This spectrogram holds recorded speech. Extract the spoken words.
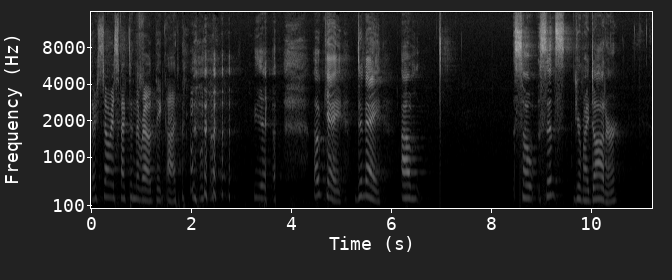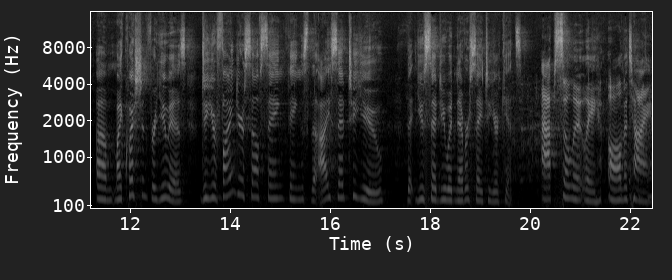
they're still respecting the road, thank God. Yeah. Okay, Danae. Um, so, since you're my daughter, um, my question for you is Do you find yourself saying things that I said to you that you said you would never say to your kids? Absolutely, all the time.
